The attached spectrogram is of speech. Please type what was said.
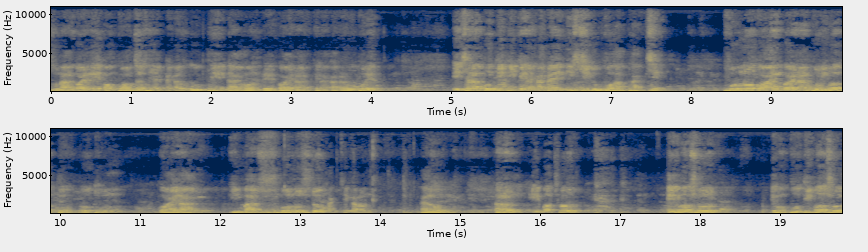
সোনার গয়না এবং পঞ্চাশ হাজার টাকার ঊর্ধ্বে ডায়মন্ডের গয়নার কেনাকাটার উপরে। এছাড়া প্রতিটি কেনাকাটায় নিশ্চিত উপহার থাকছে। পুরনো গয়ন গয়নার পরিবর্তে নতুন গয়না কিংবা বোনাস থাকছে কারণ হ্যালো কারণ এবছর এবছর এবং প্রতি বছর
